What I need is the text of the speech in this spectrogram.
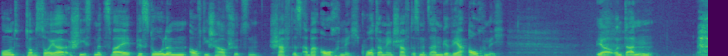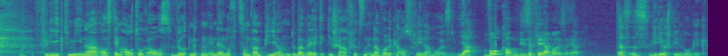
und Tom Sawyer schießt mit zwei Pistolen auf die Scharfschützen. Schafft es aber auch nicht. Quartermain schafft es mit seinem Gewehr auch nicht. Ja, und dann fliegt Mina aus dem Auto raus, wird mitten in der Luft zum Vampir und überwältigt die Scharfschützen in der Wolke aus Fledermäusen. Ja, wo kommen diese Fledermäuse her? Das ist Videospiellogik.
